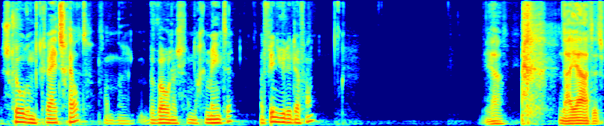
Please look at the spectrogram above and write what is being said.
schulden kwijtscheldt van uh, bewoners van de gemeente. Wat vinden jullie daarvan? Ja, nou ja, het is,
